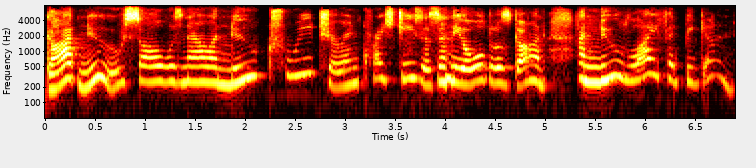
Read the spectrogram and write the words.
God knew Saul was now a new creature in Christ Jesus, and the old was gone. A new life had begun.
